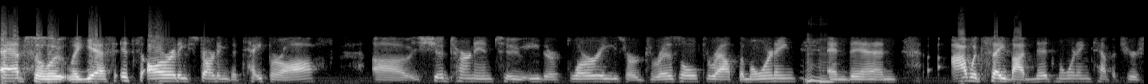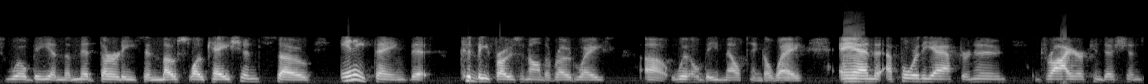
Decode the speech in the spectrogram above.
Absolutely, yes. It's already starting to taper off. Uh, should turn into either flurries or drizzle throughout the morning, and then I would say by mid morning temperatures will be in the mid 30s in most locations. So anything that could be frozen on the roadways uh, will be melting away. And uh, for the afternoon, drier conditions.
